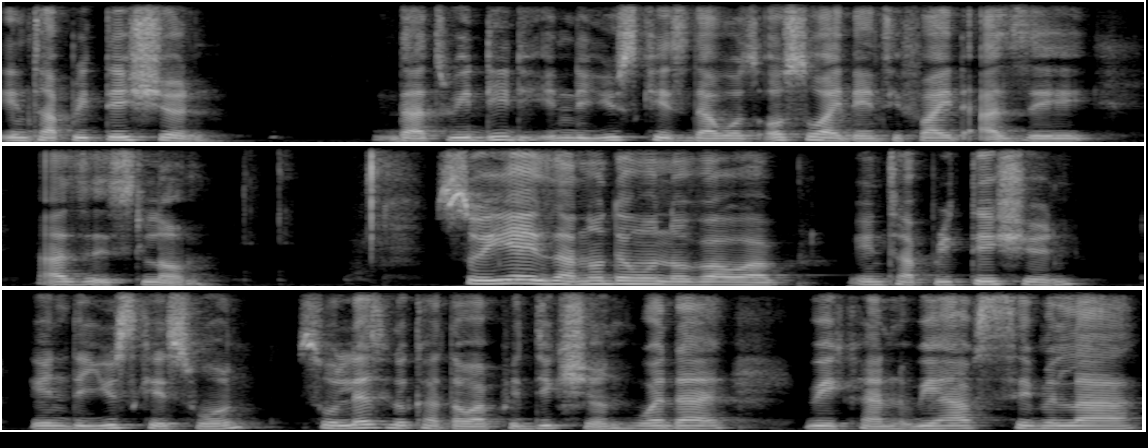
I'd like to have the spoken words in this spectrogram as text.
interpretation that we did in the use case that was also identified as a as a slum. So here is another one of our interpretation in the use case one. So let's look at our prediction, whether we can, we have similar,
